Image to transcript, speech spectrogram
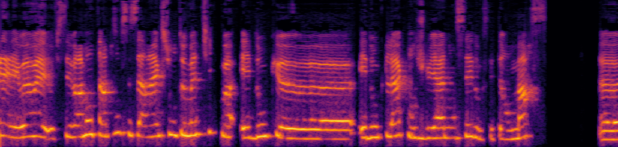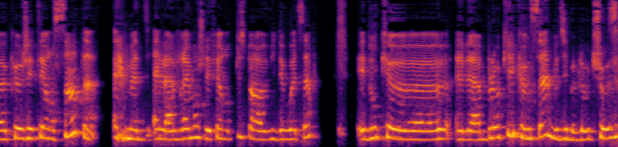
ouais, ouais, ouais. C'est vraiment, t'as l'impression que c'est sa réaction automatique, quoi. Et donc, euh, et donc là, quand je lui ai annoncé, donc c'était en mars, que j'étais enceinte, elle m'a dit, elle a vraiment, je l'ai fait en plus par vidéo WhatsApp. Et donc, euh, elle a bloqué comme ça. Elle me dit, bah, voilà autre chose.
